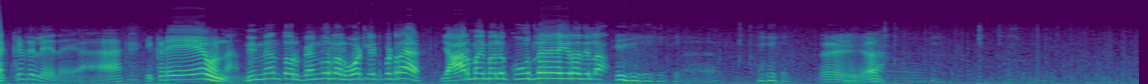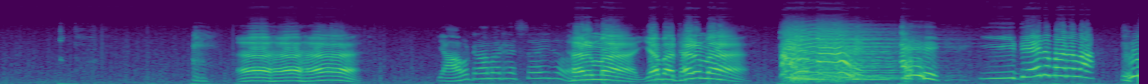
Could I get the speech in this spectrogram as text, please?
ಎಕ್ಕಡಲೇದಯ್ಯ? ಈ ಕಡೆ ಉನ್ನ ನಿನ್ನಂತವ್ರು ಬೆಂಗಳೂರಲ್ಲಿ ಹೋಟ್ಲ್ ಇಟ್ಬಿಟ್ರೆ ಯಾರ ಮೈ ಮೇಲೂ ಕೂದ್ಲೇ ಇರೋದಿಲ್ಲ. ಅಯ್ಯೋ. ಯಾವ ಡ್ರಾಮಾ ಡ್ರೆಸ್ ಇದು? ಧರ್ಮ ಯಮ ಧರ್ಮ! ಇದೇನು ಮಾನವ? ಥು,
